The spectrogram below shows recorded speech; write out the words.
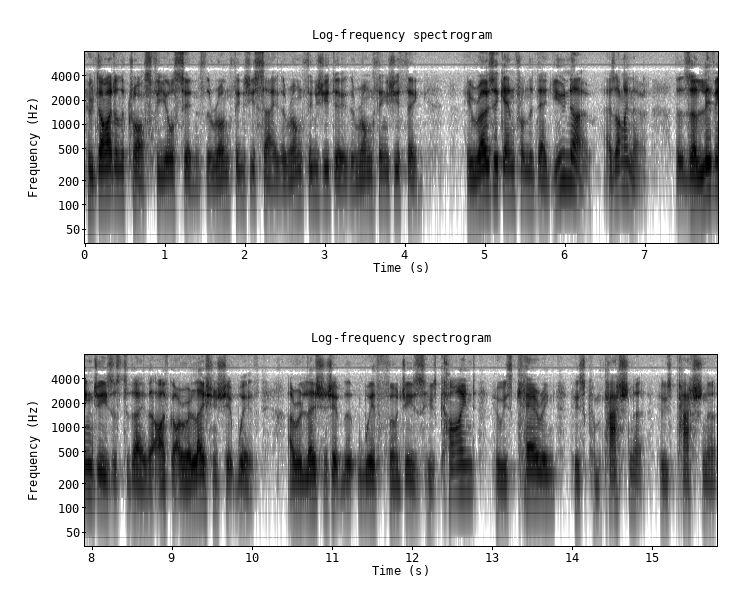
who died on the cross for your sins, the wrong things you say, the wrong things you do, the wrong things you think, he rose again from the dead. You know, as I know, that there's a living Jesus today that I've got a relationship with a relationship with for Jesus who's kind, who is caring, who's compassionate, who's passionate,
